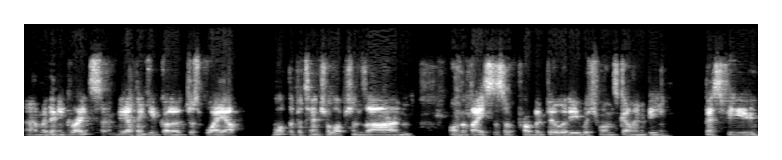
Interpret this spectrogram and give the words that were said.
um, with any great certainty. I think you've got to just weigh up what the potential options are and on the basis of probability which one's going to be best for you.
